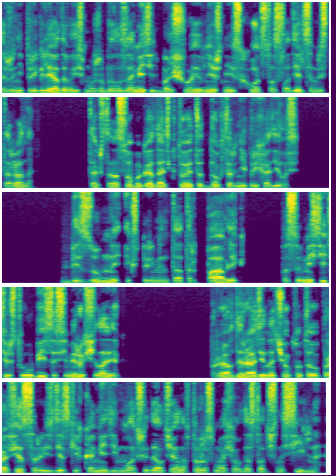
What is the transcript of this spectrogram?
Даже не приглядываясь, можно было заметить большое внешнее сходство с владельцем ресторана, так что особо гадать, кто этот доктор, не приходилось. Безумный экспериментатор Павлик, по совместительству убийца семерых человек. Правды ради начокнутого профессора из детских комедий младший Долчанов тоже смахивал достаточно сильно.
